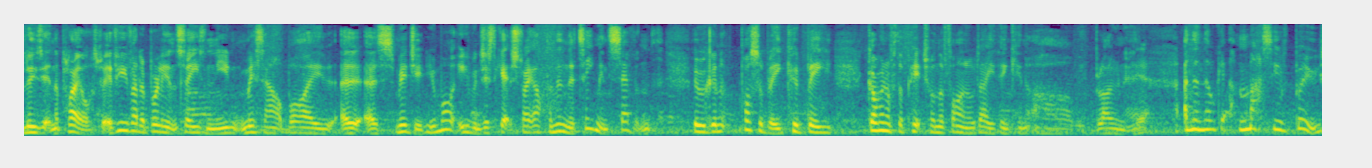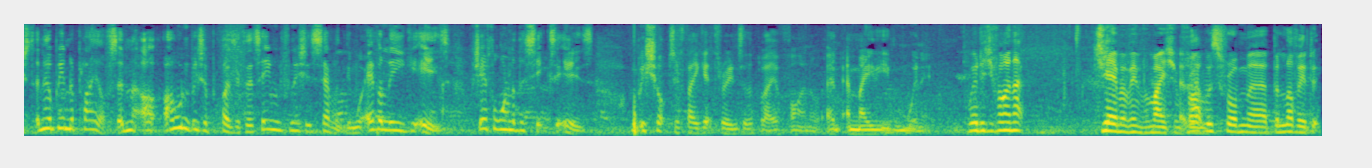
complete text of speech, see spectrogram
lose it in the playoffs. But if you've had a brilliant season, and you miss out by a, a smidgen, you might even just get straight up. And then the team in seventh, who are going to possibly could be going off the pitch on the final day, thinking, "Oh, we've blown it," Yeah. and then they'll get a massive boost and they'll be in the playoffs. And I, I wouldn't be surprised if the team who finishes seventh in whatever league it is, whichever one of the six it is, I wouldn't be shocked if they get through into the playoff final and, and maybe even win it. Where did you find that gem of information from? That was from uh, beloved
